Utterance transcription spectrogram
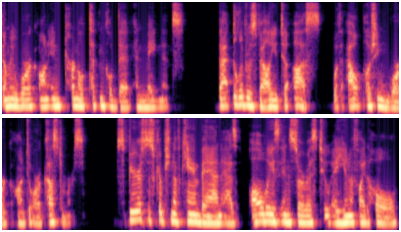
then we work on internal technical debt and maintenance. That delivers value to us without pushing work onto our customers. Spear's description of Kanban as always in service to a unified whole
